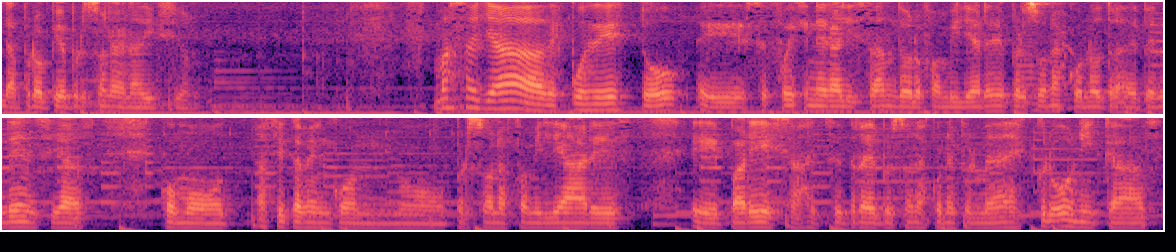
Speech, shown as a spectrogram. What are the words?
la propia persona en adicción. Más allá, después de esto, eh, se fue generalizando los familiares de personas con otras dependencias, como así también con personas familiares, eh, parejas, etcétera, de personas con enfermedades crónicas,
